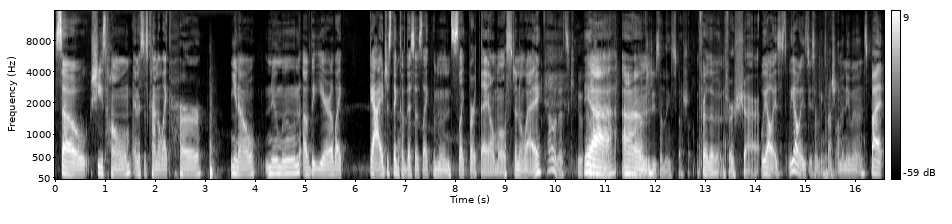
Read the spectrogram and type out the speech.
So she's home, and this is kind of like her, you know, new moon of the year. Like, yeah, I just think of this as like the moon's like birthday almost in a way. oh, that's cute. I like Yeah. that. We'll have Um, to do something special. for the moon for sure. We always we always do something special on the new moons. But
